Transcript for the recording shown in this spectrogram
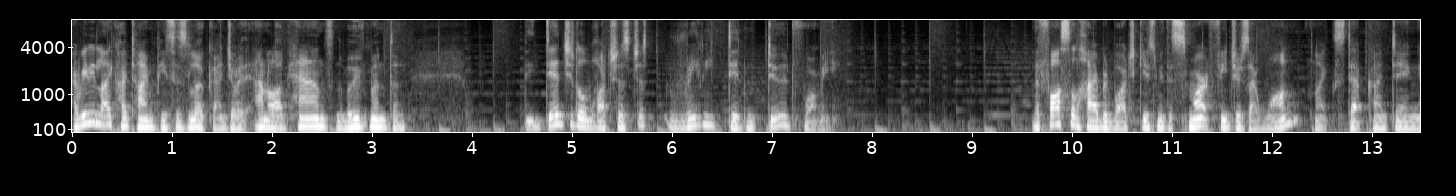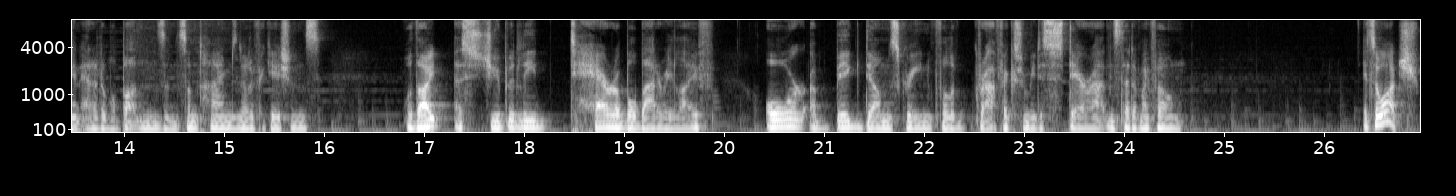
I really like how timepieces look. I enjoy the analog hands and the movement, and the digital watches just really didn't do it for me. The Fossil Hybrid Watch gives me the smart features I want, like step counting and editable buttons and sometimes notifications, without a stupidly terrible battery life or a big dumb screen full of graphics for me to stare at instead of my phone. It's a watch.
